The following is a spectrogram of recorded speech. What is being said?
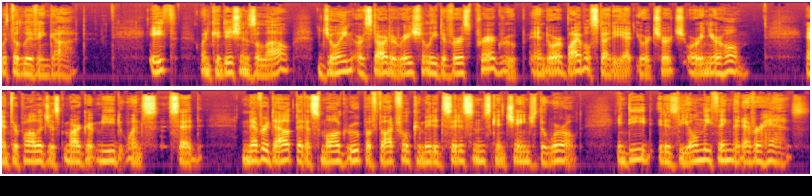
with the living God. Eighth, when conditions allow, join or start a racially diverse prayer group and or Bible study at your church or in your home. Anthropologist Margaret Mead once said, Never doubt that a small group of thoughtful, committed citizens can change the world. Indeed, it is the only thing that ever has.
